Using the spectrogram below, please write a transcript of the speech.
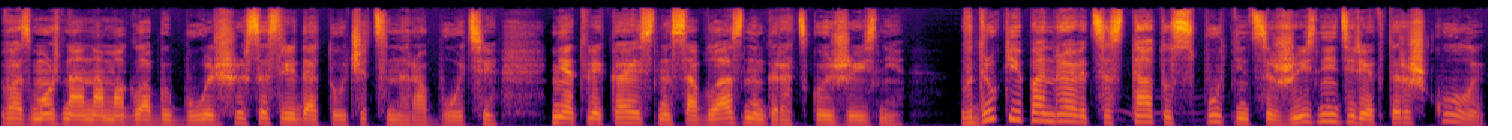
Возможно, она могла бы больше сосредоточиться на работе, не отвлекаясь на соблазны городской жизни — Вдруг ей понравится статус спутницы жизни директора школы,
